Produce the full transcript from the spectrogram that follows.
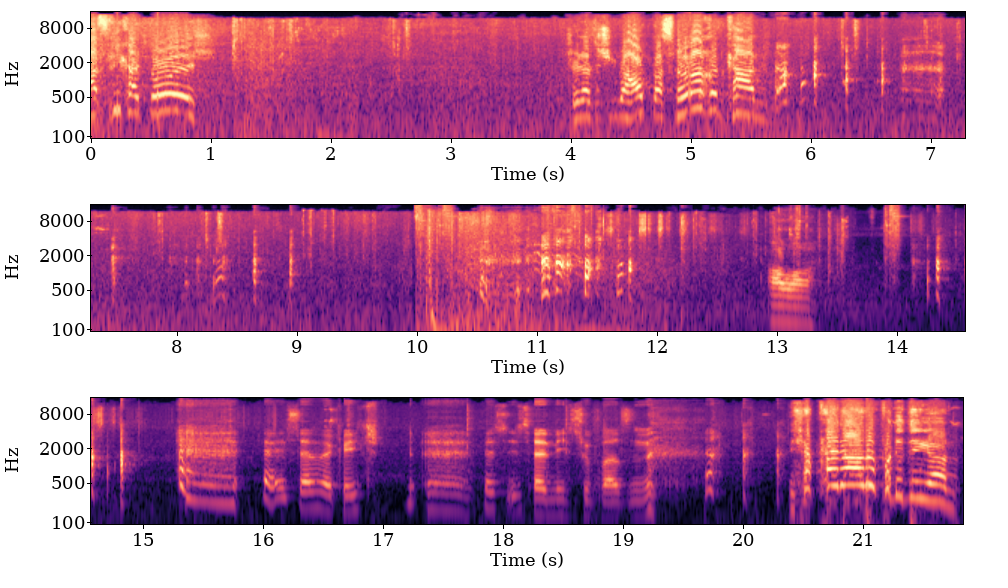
Ja, flieg halt durch! Schön, dass ich überhaupt was hören kann! Aua. Ist ja wirklich. Das ist ja nicht zu fassen. Ich hab keine Ahnung von den Dingern!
